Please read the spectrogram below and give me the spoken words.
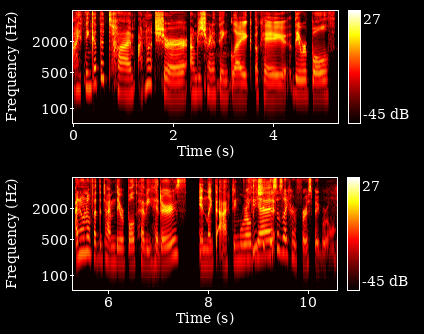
i think at the time i'm not sure i'm just trying to think like okay they were both i don't know if at the time they were both heavy hitters in like the acting world think she- yet this was like her first big role.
